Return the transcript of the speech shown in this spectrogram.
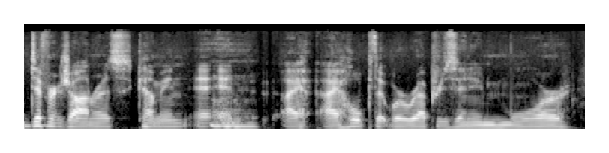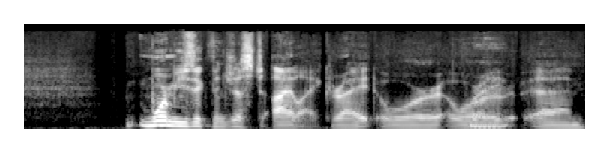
different genres coming, and, mm-hmm. and I, I, hope that we're representing more more music than just I like, right? Or or right. Um,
